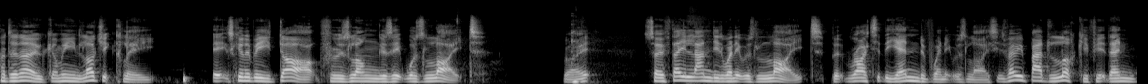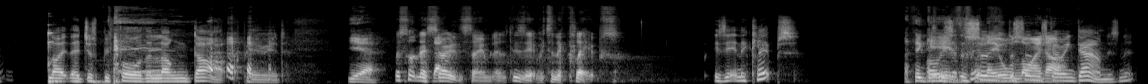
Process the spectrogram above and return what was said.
I don't know. I mean, logically, it's going to be dark for as long as it was light, right? So if they landed when it was light, but right at the end of when it was light, it's very bad luck if it then, like, they're just before the long dark period. Yeah, it's not necessarily the same length, is it? If it's an eclipse, Is it an eclipse? I think Oh, it is is. it the sun? they all The line sun's up. going down, isn't it?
